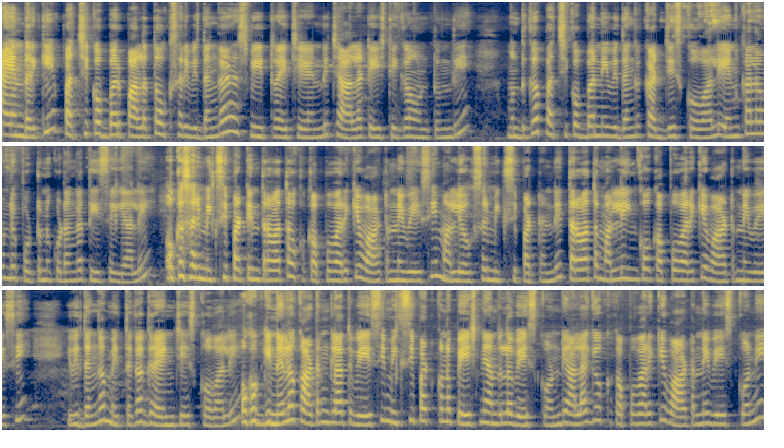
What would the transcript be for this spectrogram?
హాయ్ అందరికీ పచ్చి కొబ్బరి పాలతో ఒకసారి విధంగా స్వీట్ ట్రై చేయండి. చాలా టేస్టీగా ఉంటుంది. ముందుగా పచ్చి కొబ్బరిని ఈ విధంగా కట్ చేసుకోవాలి. వెనకాల ఉండే పొట్టును కూడా తీసేయాలి. ఒకసారి మిక్సీ పట్టిన తర్వాత ఒక కప్పు వరకు వాటర్ని వేసి మళ్ళీ ఒకసారి మిక్సీ పట్టండి. తర్వాత మళ్ళీ ఇంకో కప్పు వరకు వాటర్ని వేసి ఈ విధంగా మెత్తగా గ్రైండ్ చేసుకోవాలి. ఒక గిన్నెలో కాటన్ క్లాత్ వేసి మిక్సీ పట్టుకున్న పేస్ట్ని అందులో వేసుకోండి. అలాగే ఒక కప్పు వరకు వాటర్ని వేసుకొని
